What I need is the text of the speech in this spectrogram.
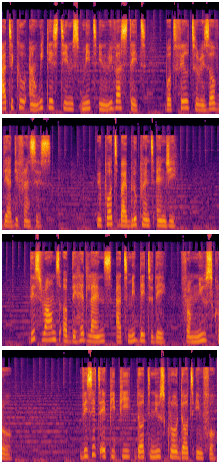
Atiku and Wike's teams meet in Rivers State but fail to resolve their differences. Report by Blueprint NG. This rounds up the headlines at midday today from News Scroll. Visit app.newscroll.info.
